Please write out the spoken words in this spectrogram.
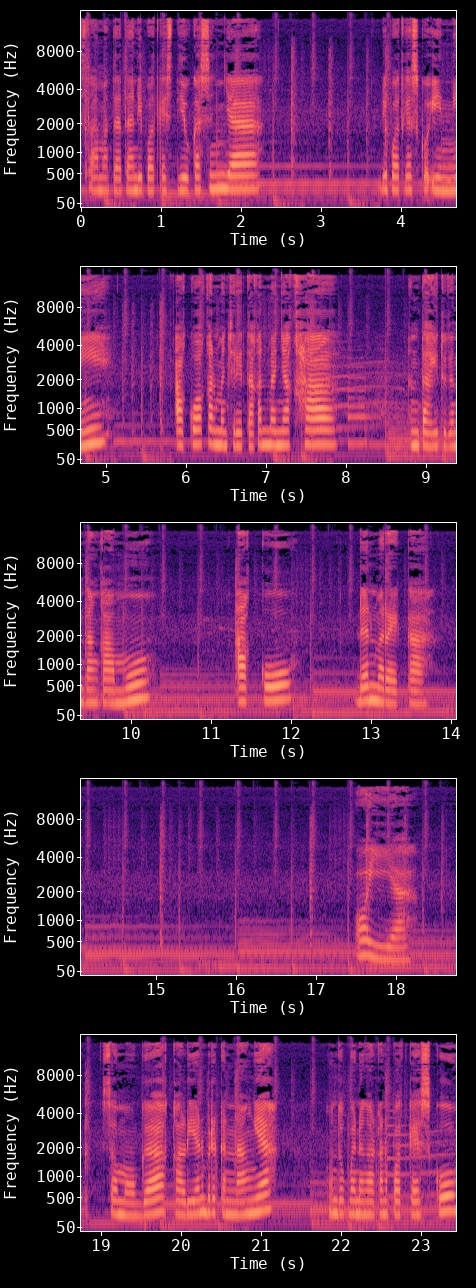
Selamat datang di podcast Diuka Senja. Di podcastku ini, aku akan menceritakan banyak hal. Entah itu tentang kamu, aku, dan mereka. Oh iya, semoga kalian berkenang ya untuk mendengarkan podcastku.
